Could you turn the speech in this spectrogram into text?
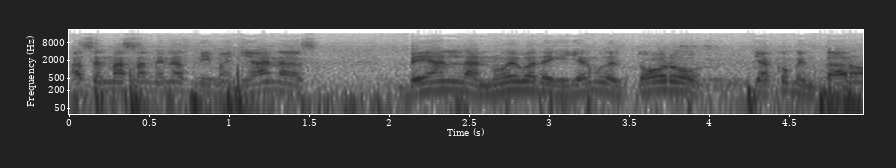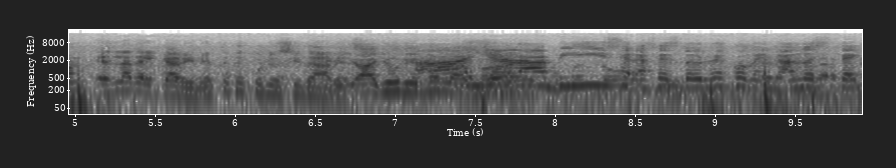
Hacen más amenas mi mañanas. Vean la nueva de Guillermo del Toro. Ya comentaron, es la del Gabinete de Curiosidades. Yo ayudé Ay, ya la vi, se las estoy recomendando. Este,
